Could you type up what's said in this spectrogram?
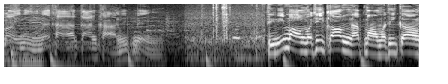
หน่อยหนึ่งนะคะกางขานิดหนึ่งทีนี้มองมาที่กล้องครับ มองมาที่กล้อง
